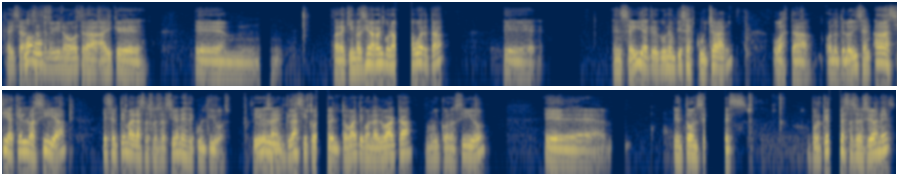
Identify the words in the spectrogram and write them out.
Que ahí se, se me vino otra ahí que... Eh, para quien recién arranca una huerta, eh, enseguida creo que uno empieza a escuchar, o hasta cuando te lo dicen, ah, sí, aquel lo hacía, es el tema de las asociaciones de cultivos. ¿sí? O sea, el mm. clásico del tomate con la albahaca, muy conocido. Eh, entonces, ¿por qué las asociaciones?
